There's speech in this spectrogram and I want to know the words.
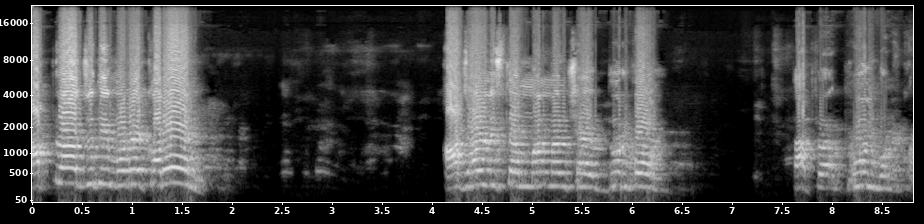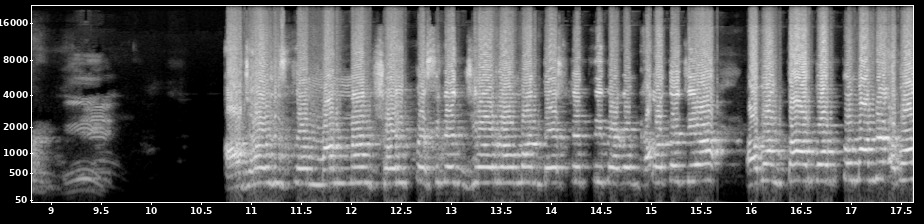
আপনারা যদি মনে করেন আজহারুল ইসলাম মান্নান সাহেব দুর্বল আপনারা ভুল মনে করেন। আজহারুল ইসলাম মান্নান শহীদ প্রেসিডেন্ট জিয়াউর রহমান, দেশ নেত্রী বেগম খালেদা জিয়া এবং তার বর্তমানে এবং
